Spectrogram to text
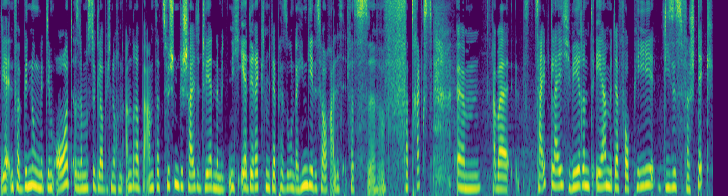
ja, in Verbindung mit dem Ort, also da musste, glaube ich, noch ein anderer Beamter zwischengeschaltet werden, damit nicht er direkt mit der Person dahin geht. Das war auch alles etwas äh, vertrackst. Ähm, aber zeitgleich, während er mit der VP dieses Versteck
